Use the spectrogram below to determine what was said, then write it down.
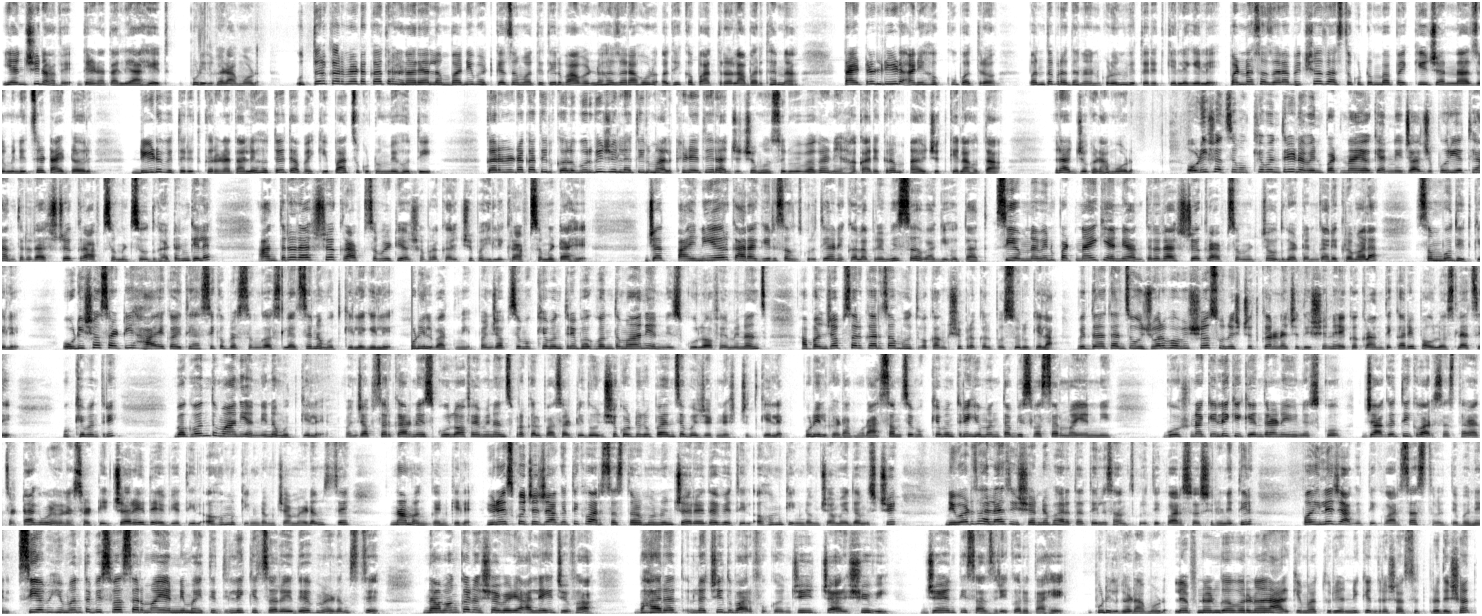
यांची नावे देण्यात आली आहेत. पुढील घडामोड. उत्तर कर्नाटकात राहणाऱ्या लंबानी भटके जमातीतील बावन्न हजाराहून अधिक पात्र लाभार्थ्यांना टायटल डीड आणि हक्कूपत्र पंतप्रधानांकडून वितरित केले गेले. पन्नास हजारापेक्षा जास्त कुटुंबापैकी ज्यांना जमिनीचे टायटल डीड वितरित करण्यात आले होते त्यापैकी पाच कुटुंबे होती. कर्नाटकातील कलबुर्गी जिल्ह्यातील मालखेड येथे राज्याच्या महसूल विभागाने हा कार्यक्रम आयोजित केला होता. राज्य घडामोड. ओडिशाचे मुख्यमंत्री नवीन पटनायक यांनी जाजपूर येथे आंतरराष्ट्रीय क्राफ्ट समिटचे उद्घाटन केले. आंतरराष्ट्रीय क्राफ्ट समिट ही अशा प्रकारची पहिली क्राफ्ट समिट आहे ज्यात पायनियर कारागीर संस्कृती आणि कलाप्रेमी सहभागी होतात. सीएम नवीन पटनाईक यांनी आंतरराष्ट्रीय क्राफ्ट समिटच्या उद्घाटन कार्यक्रमाला संबोधित केले. ओडिशासाठी हा एक ऐतिहासिक प्रसंग असल्याचे नमूद केले गेले. पुढील बातमी. पंजाबचे मुख्यमंत्री भगवंत मान यांनी स्कूल ऑफ एमिनन्स हा पंजाब सरकारचा महत्वाकांक्षी प्रकल्प सुरू केला. विद्यार्थ्यांचे उज्ज्वल भविष्य सुनिश्चित करण्याच्या दिशेने एक क्रांतिकारी पाऊल असल्याचे मुख्यमंत्री भगवंत मान यांनी नमूद केले. पंजाब सरकारने स्कूल ऑफ एमिनन्स प्रकल्पासाठी दोनशे कोटी रुपयांचे बजेट निश्चित केले. पुढील घडामोड. आसामचे मुख्यमंत्री हिमंता बिस्वा शर्मा यांनी घोषणा केली की केंद्राने युनेस्को जागतिक वारसा स्थळाचा टॅग मिळवण्यासाठी चरेदेव येथील अहम किंगडमच्या मेडम्सचे नामांकन केले. युनेस्कोच्या जागतिक वारसा स्थळ म्हणून चरेदेव येथील अहम किंगडमच्या मेडम्सची निवड झाल्यास ईशान्य भारतातील सांस्कृतिक वारसा श्रेणीतील पहिले जागतिक वारसा स्थळ ते बनेल. सीएम हिमंत बिस्वा शर्मा यांनी माहिती दिली की चरेदेव मॅडम्सचे नामांकन अशा वेळी आले जेव्हा भारत लचित बारफुकनची चारशेवी जयंती साजरी करत आहे. पुढील घडामोड. लेफ्टनंट गव्हर्नर आर के माथुर यांनी केंद्रशासित प्रदेशात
